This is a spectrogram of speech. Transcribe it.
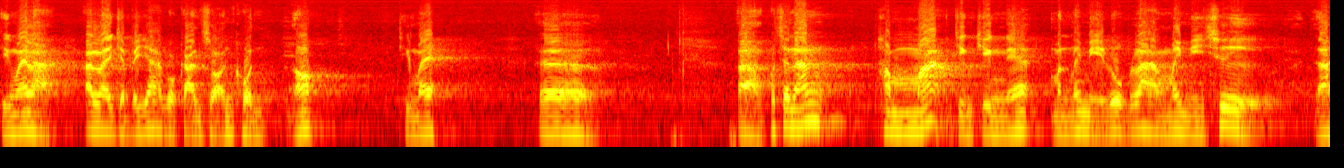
จริงไหมล่ะ อะไรจะไปยากกว่าการสอนคนเนาะจริงไหมเอออ่าเพราะฉะนั้นธรรมะจริง ๆ เนี่ยมันไม่มีรูปร่างไม่มีชื่อนะ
